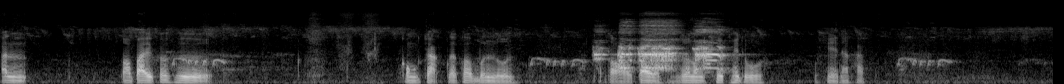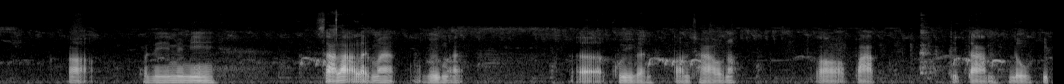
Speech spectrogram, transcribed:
อันต่อไปก็คือกงจักรแล้วก็บอลลูน ต่อไปจะลงคลิปให้ดูโอเคนะครับ ก็วันนี้ไม่มีสาระอะไรมากคือมาอคุยกันตอนเช้าเนาะก็ฝาก ติดตามดูคลิป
